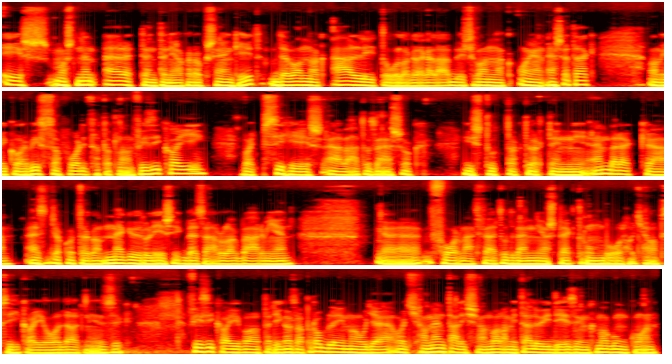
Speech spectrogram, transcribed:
és most nem elrettenteni akarok senkit, de vannak állítólag legalábbis vannak olyan esetek, amikor visszafordíthatatlan fizikai vagy pszichés elváltozások is tudtak történni emberekkel, ez gyakorlatilag a megőrülésig bezárólag bármilyen formát fel tud venni a spektrumból, hogyha a pszichikai oldalt nézzük. Fizikaival pedig az a probléma, ugye, hogyha mentálisan valamit előidézünk magunkon,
